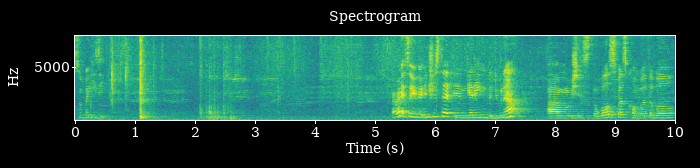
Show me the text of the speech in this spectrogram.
Super easy. Alright, so if you're interested in getting the Doona, um, which is the world's first convertible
